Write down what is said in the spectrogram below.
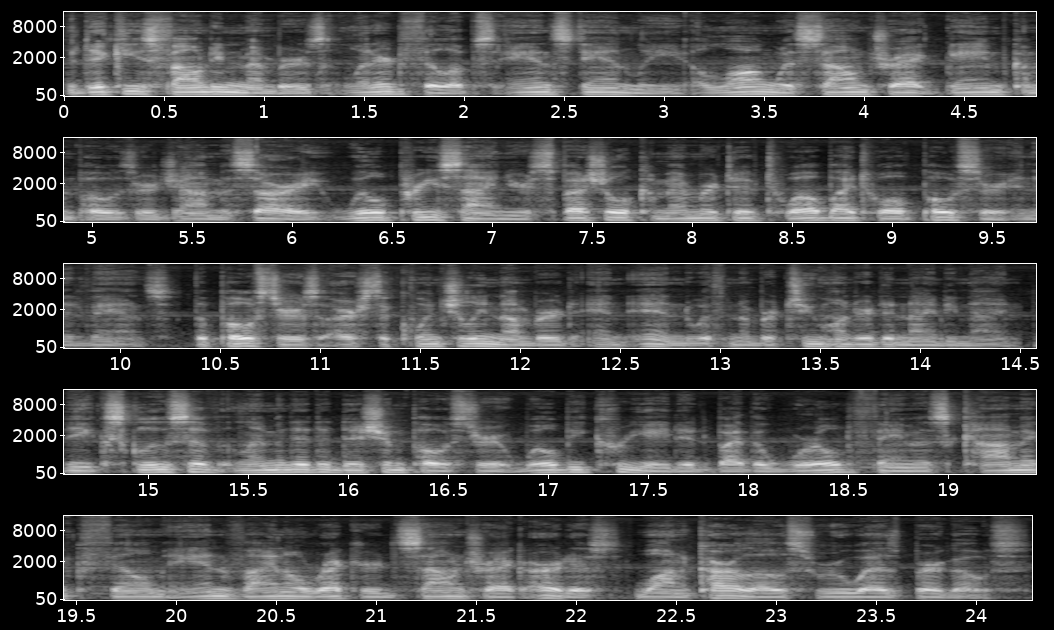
The Dickies founding members, Leonard Phillips and Stan Lee, along with soundtrack game composer John Massari, will pre sign your special commemorative 12x12 poster in advance. The posters are sequentially numbered and end with number 299. The exclusive limited edition poster will be created by the world famous comic, film, and vinyl record soundtrack artist Juan Carlos Ruiz Burgos.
